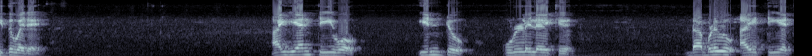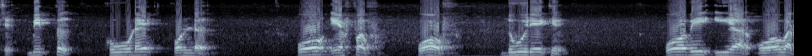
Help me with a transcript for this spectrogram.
ഇതുവരെ. I N T O into ഉള്ളിലേക്ക് W I T H with കൂടെ കൊണ്ട് ഒ എഫ് എഫ് ഓഫ് ദൂരേക്ക് O V E R over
